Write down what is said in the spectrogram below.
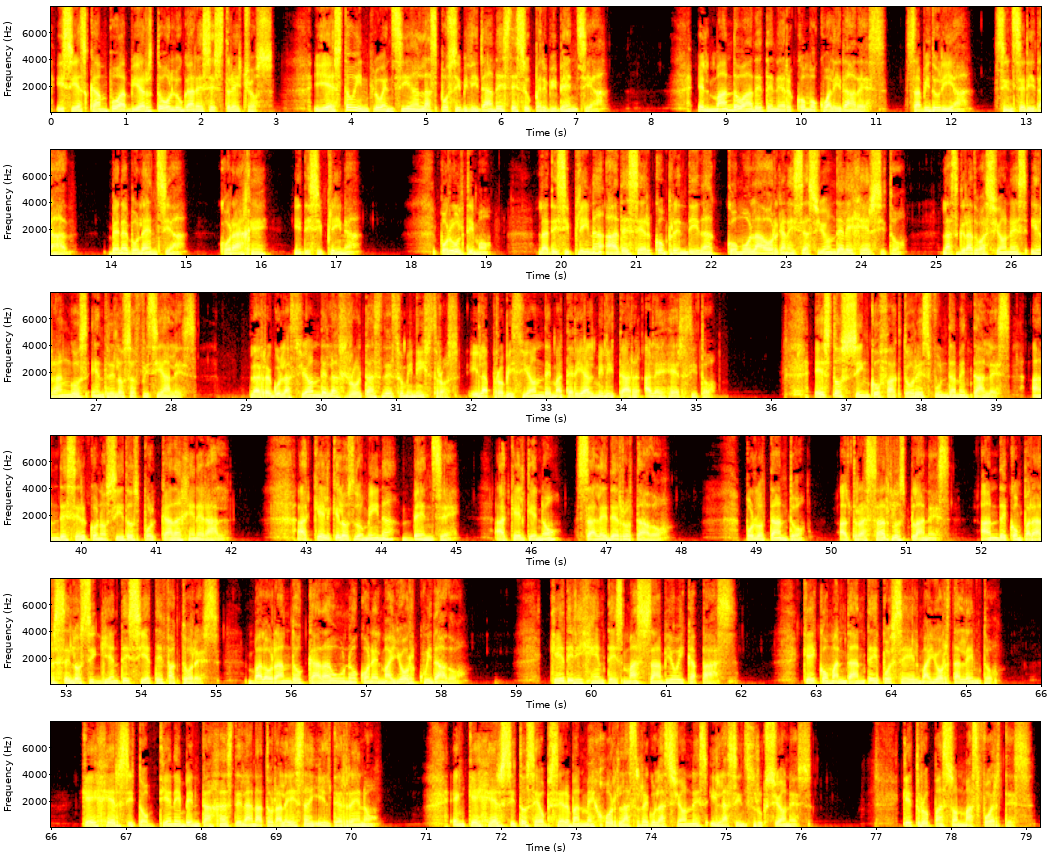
y si es campo abierto o lugares estrechos, y esto influencia las posibilidades de supervivencia. El mando ha de tener como cualidades sabiduría, sinceridad, benevolencia, coraje y disciplina. Por último, la disciplina ha de ser comprendida como la organización del ejército, las graduaciones y rangos entre los oficiales, la regulación de las rutas de suministros y la provisión de material militar al ejército. Estos cinco factores fundamentales han de ser conocidos por cada general. Aquel que los domina vence, aquel que no sale derrotado. Por lo tanto, al trazar los planes, han de compararse los siguientes siete factores, valorando cada uno con el mayor cuidado. ¿Qué dirigente es más sabio y capaz? ¿Qué comandante posee el mayor talento? ¿Qué ejército obtiene ventajas de la naturaleza y el terreno? ¿En qué ejército se observan mejor las regulaciones y las instrucciones? ¿Qué tropas son más fuertes?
